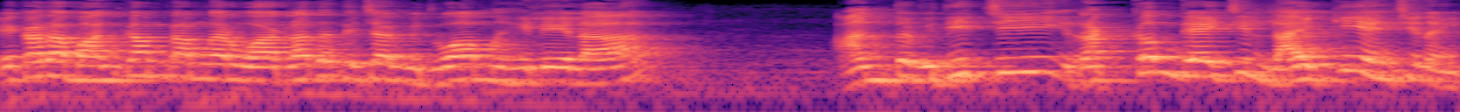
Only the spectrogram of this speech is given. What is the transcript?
एखादा बांधकाम कामगार वारला तर त्याच्या विधवा महिलेला अंतविधीची रक्कम द्यायची लायकी यांची नाही.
